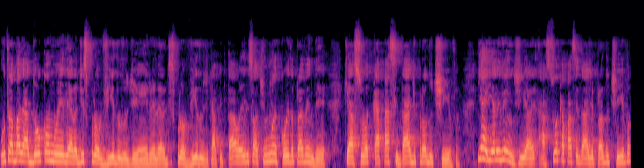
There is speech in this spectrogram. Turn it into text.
o trabalhador, como ele era desprovido do dinheiro, ele era desprovido de capital, ele só tinha uma coisa para vender, que é a sua capacidade produtiva. E aí ele vendia a sua capacidade produtiva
